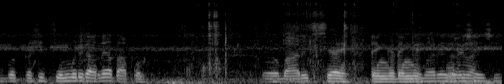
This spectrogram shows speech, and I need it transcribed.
ही बघ कशी चिमुरी काढली आता आपण. अं, बारीकशी आहे टेंगे टेंगे. बरं बघ ना. वर्षाची.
